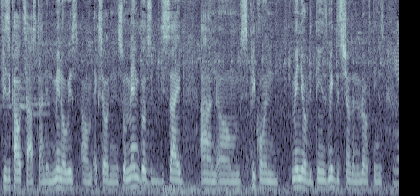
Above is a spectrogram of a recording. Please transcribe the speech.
physical tasks and then men always um, excelled in it so men got to decide and um, speak on many of the things make decisions on a lot of things Yeah.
